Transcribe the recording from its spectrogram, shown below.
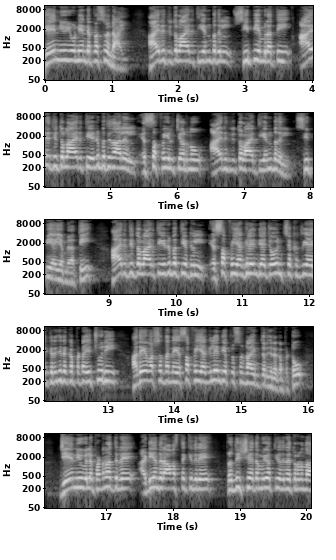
ജെ എൻ യു യൂണിയന്റെ പ്രസിഡന്റായി. ആയിരത്തി തൊള്ളായിരത്തി എൺപതിൽ സി പി എമ്മിലെത്തി. ആയിരത്തി തൊള്ളായിരത്തി എഴുപത്തിനാലിൽ എസ് എഫ് ഐയിൽ ചേർന്നു. ആയിരത്തി തൊള്ളായിരത്തി എൺപതിൽ സി പി ഐ എമ്മിലെത്തി. ആയിരത്തി തൊള്ളായിരത്തി എഴുപത്തിയെട്ടിൽ എസ് എഫ് ഐ അഖിലേന്ത്യാ ജോയിന്റ് സെക്രട്ടറിയായി തിരഞ്ഞെടുക്കപ്പെട്ട യെച്ചൂരി അതേ വർഷം തന്നെ എസ് എഫ് ഐ അഖിലേന്ത്യാ പ്രസിഡന്റായും തിരഞ്ഞെടുക്കപ്പെട്ടു. ജെ എൻ യുവിലെ പഠനത്തിലെ അടിയന്തരാവസ്ഥയ്ക്കെതിരെ പ്രതിഷേധമുയർത്തിയതിനെ തുടർന്ന്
